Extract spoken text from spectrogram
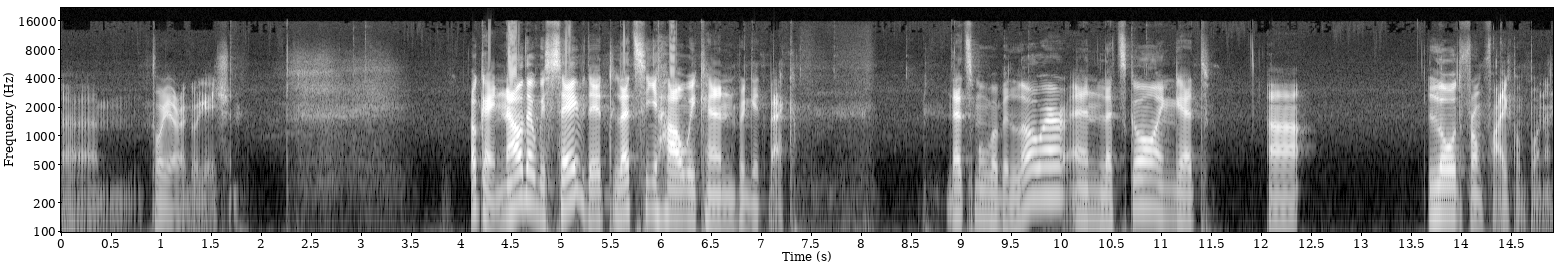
um, for your aggregation. Okay, now that we saved it, let's see how we can bring it back. Let's move a bit lower and let's go and get uh, load from file component.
